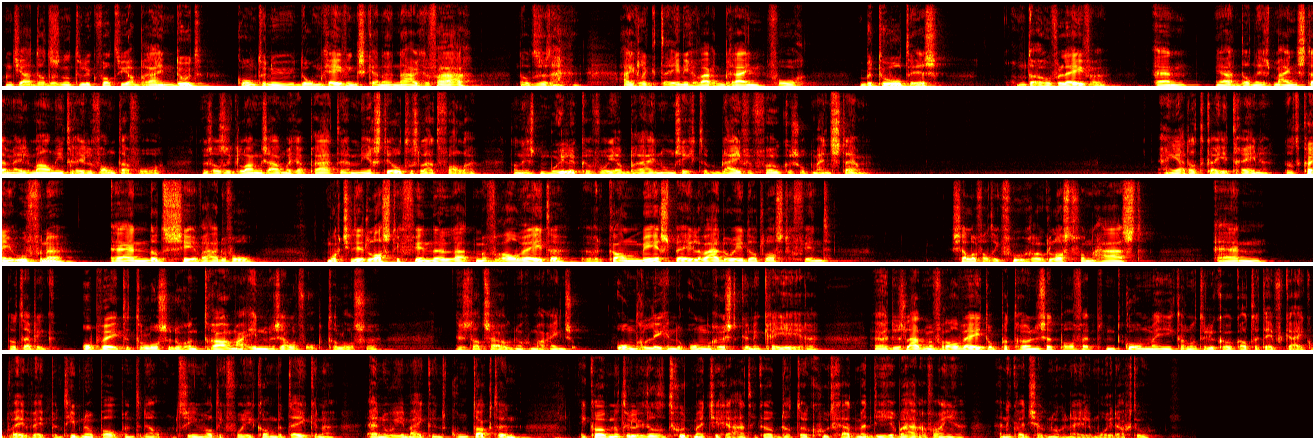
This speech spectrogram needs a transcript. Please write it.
Want ja, dat is natuurlijk wat jouw brein doet. Continu de omgeving scannen naar gevaar. Dat is eigenlijk het enige waar het brein voor bedoeld is om te overleven. En ja, dan is mijn stem helemaal niet relevant daarvoor. Dus als ik langzamer ga praten en meer stiltes laat vallen, dan is het moeilijker voor jouw brein om zich te blijven focussen op mijn stem. En ja, dat kan je trainen, dat kan je oefenen en dat is zeer waardevol. Mocht je dit lastig vinden, laat me vooral weten. Er kan meer spelen waardoor je dat lastig vindt. Zelf had ik vroeger ook last van haast. En dat heb ik op weten te lossen door een trauma in mezelf op te lossen. Dus dat zou ook nog maar eens onderliggende onrust kunnen creëren. Uh, dus laat me vooral weten op patronen.palvet.com en je kan natuurlijk ook altijd even kijken op www.hypnopal.nl om te zien wat ik voor je kan betekenen en hoe je mij kunt contacten. Ik hoop natuurlijk dat het goed met je gaat. Ik hoop dat het ook goed gaat met dierbaren van je. En ik wens je ook nog een hele mooie dag toe.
